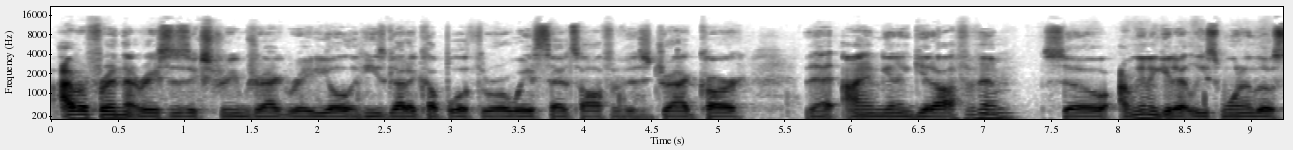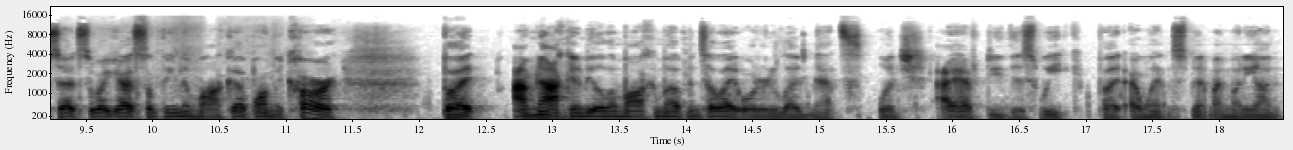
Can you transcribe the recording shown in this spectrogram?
I have a friend that races extreme drag radial and he's got a couple of throwaway sets off of his drag car that I am going to get off of him. So I'm going to get at least one of those sets so I got something to mock up on the car. But I'm not going to be able to mock them up until I order lug nuts, which I have to do this week. But I went and spent my money on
